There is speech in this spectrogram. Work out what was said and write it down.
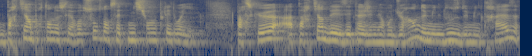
une partie importante de ses ressources dans cette mission de plaidoyer. Parce qu'à partir des États généraux du Rhin, 2012-2013,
